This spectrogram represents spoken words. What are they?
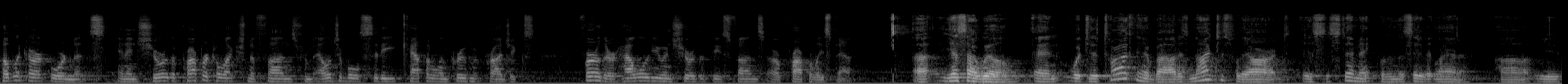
public art ordinance and ensure the proper collection of funds from eligible city capital improvement projects? Further, how will you ensure that these funds are properly spent? Uh, yes, I will. And what you're talking about is not just for the arts, it's systemic within the city of Atlanta. Uh, you,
